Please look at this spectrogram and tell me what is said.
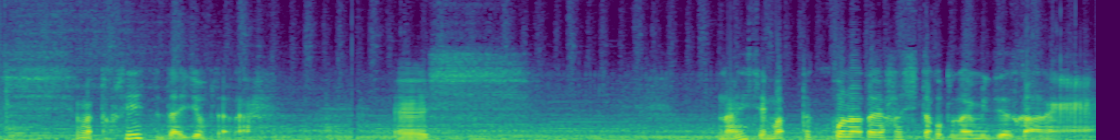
し。まあとりあえず大丈夫だな。よし。何せ全くこの辺り走ったことない道ですからね。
